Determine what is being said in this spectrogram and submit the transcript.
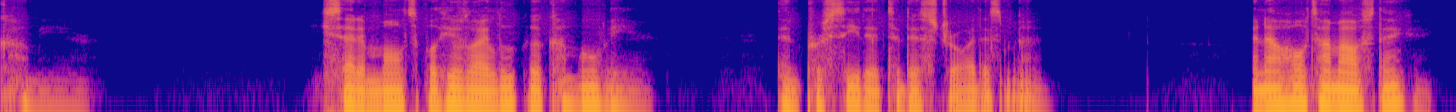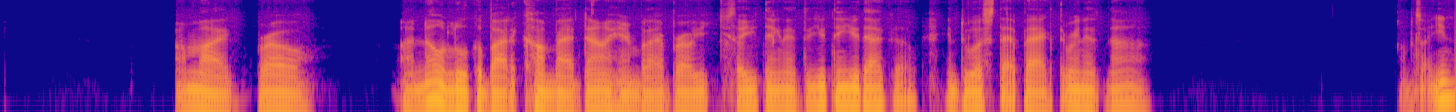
come here. He said it multiple. He was like, Luka, come over here. Then proceeded to destroy this man. And that whole time I was thinking, I'm like, bro, I know Luka about to come back down here be like, bro, so you think that you think you that good and do a step back three and nah. I'm telling you,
